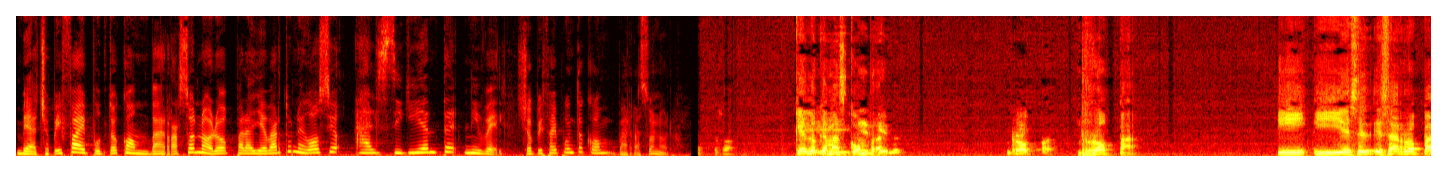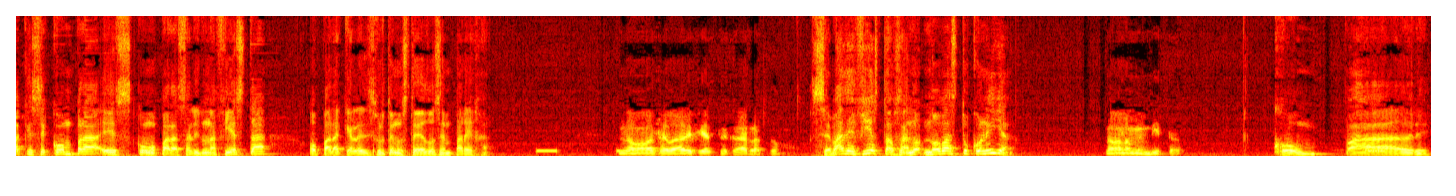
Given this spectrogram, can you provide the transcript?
Ve a shopify.com barra sonoro para llevar tu negocio al siguiente nivel. Shopify.com barra sonoro. ¿Qué es lo que más compra? Ropa. Ropa. Y, y ese- esa ropa que se compra es como para salir a una fiesta o para que la disfruten ustedes dos en pareja. No, se va de fiesta cada rato. Se va de fiesta, o sea, no, no vas tú con ella. No, no me invita. Compadre.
